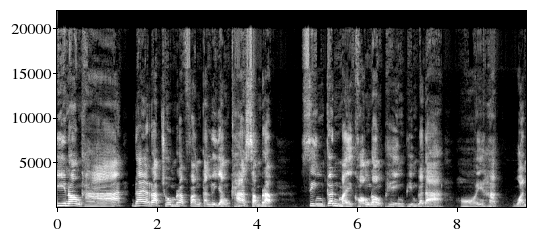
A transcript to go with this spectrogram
พี่น้องคะได้รับชมรับฟังกันหรือยังคะสำหรับซิงเกิลใหม่ของน้องเพลงพิมพ์ระดา หอยฮักวัน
